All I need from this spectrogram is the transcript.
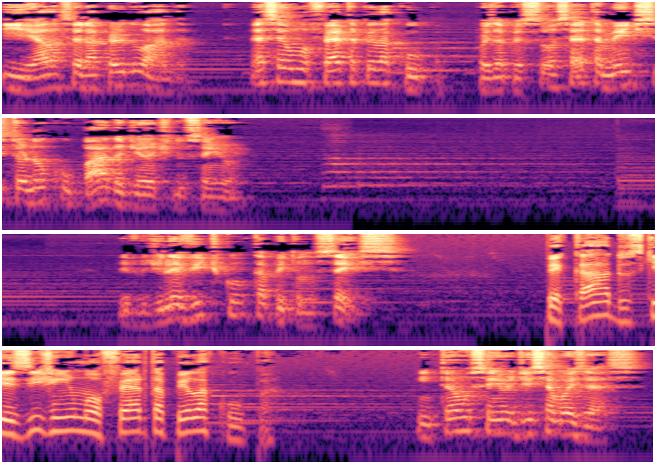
e ela será perdoada. Essa é uma oferta pela culpa, pois a pessoa certamente se tornou culpada diante do Senhor. Livro de Levítico, capítulo 6 Pecados que exigem uma oferta pela culpa. Então o Senhor disse a Moisés:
